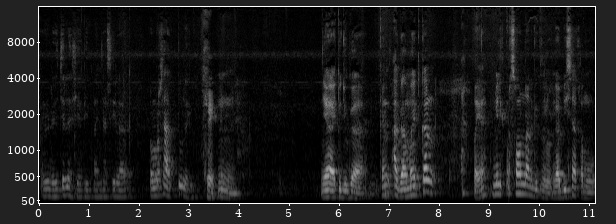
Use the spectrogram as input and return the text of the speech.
kan udah jelas ya di Pancasila nomor satu lagi hmm. Ya itu juga. Kan agama itu kan apa ya milik personal gitu loh. Nggak bisa kamu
